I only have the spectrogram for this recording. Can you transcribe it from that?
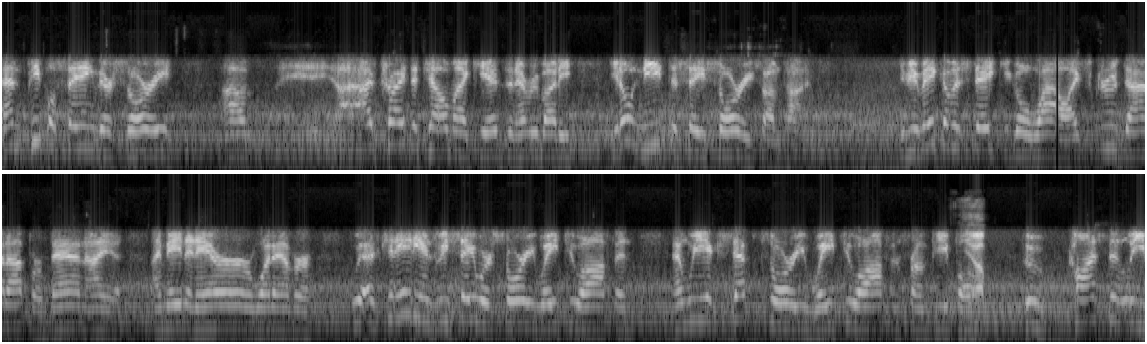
and people saying they're sorry. Um, I've tried to tell my kids and everybody, you don't need to say sorry sometimes if you make a mistake, you go, "Wow, I screwed that up," or "Ben, I I made an error," or whatever. We, as Canadians, we say we're sorry way too often, and we accept sorry way too often from people yep. who constantly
